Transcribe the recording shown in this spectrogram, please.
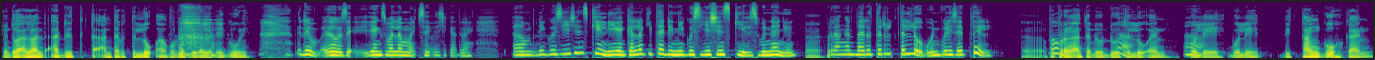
Contoh kalau ada antara teluk ah, apa berlaku kalau nego ni? Tadi oh, yang semalam saya, cakap tu eh. Um, negotiation skill ni kan kalau kita ada negotiation skill sebenarnya Ha. perang antara teluk pun boleh settle. Uh, peperangan antara dua Ha. teluk kan Ha. boleh boleh ditangguhkan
